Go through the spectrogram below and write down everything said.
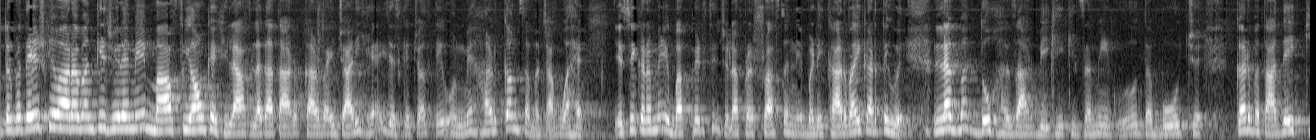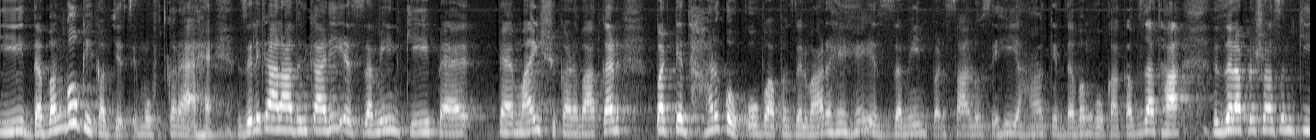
उत्तर प्रदेश के बाराबंकी ज़िले में माफियाओं के खिलाफ लगातार कार्रवाई जारी है, जिसके चलते उनमें हड़कम सा मचा हुआ है। इसी क्रम में एक बार फिर से जिला प्रशासन ने बड़ी कार्रवाई करते हुए लगभग 2000 बीघे की ज़मीन को दबोच कर बता दे कि दबंगों के कब्जे से मुफ़्त कराया है। ज़िले के आला अधिकारी इस ज़मीन की पैमाइश करवाकर पट्टेधारकों को वापस दिलवा रहे हैं। इस ज़मीन पर सालों से ही यहाँ के दबंगों का कब्जा था। जिला प्रशासन की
